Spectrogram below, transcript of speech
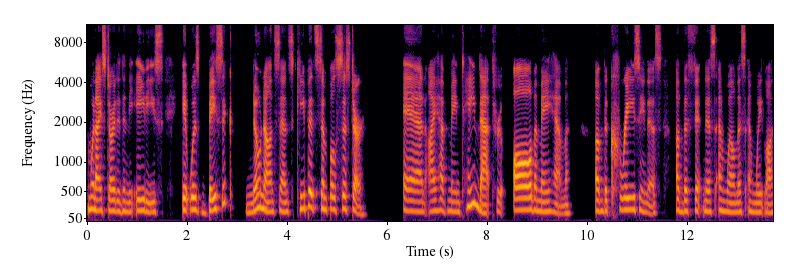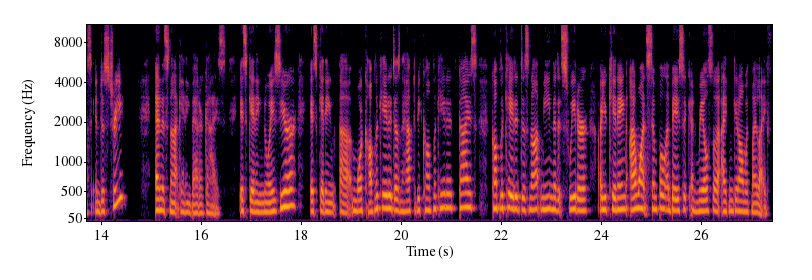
when I started in the 80s, it was basic, no nonsense, keep it simple, sister. And I have maintained that through all the mayhem of the craziness of the fitness and wellness and weight loss industry. And it's not getting better, guys. It's getting noisier. It's getting uh, more complicated. It doesn't have to be complicated, guys. Complicated does not mean that it's sweeter. Are you kidding? I want simple and basic and real so that I can get on with my life.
